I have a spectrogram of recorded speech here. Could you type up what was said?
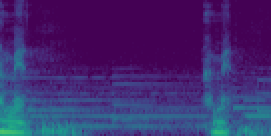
Amin. Amin.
